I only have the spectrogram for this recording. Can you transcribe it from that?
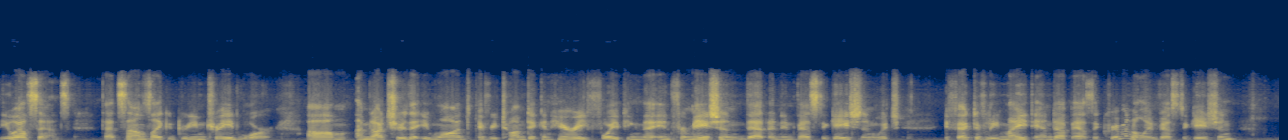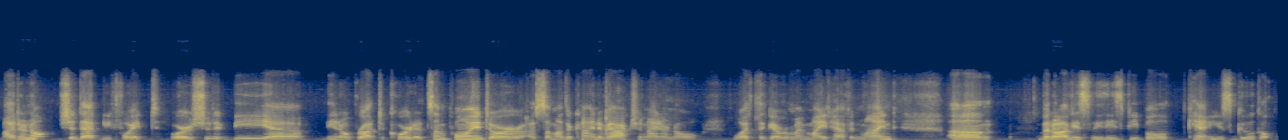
the oil sands. That sounds like a green trade war. Um, I'm not sure that you want every Tom, Dick, and Harry foiping the information that an investigation, which effectively might end up as a criminal investigation, I don't know. Should that be foiped, or should it be, uh, you know, brought to court at some point, or uh, some other kind of action? I don't know what the government might have in mind. Um, but obviously, these people can't use Google.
